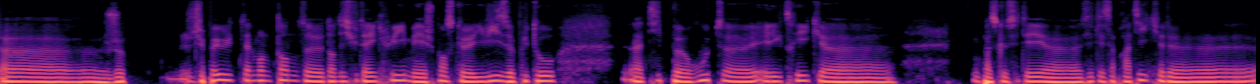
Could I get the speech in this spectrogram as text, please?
Euh, je j'ai pas eu tellement de temps de- d'en discuter avec lui, mais je pense qu'il vise plutôt un type route électrique. euh, parce que c'était euh, c'était sa pratique de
